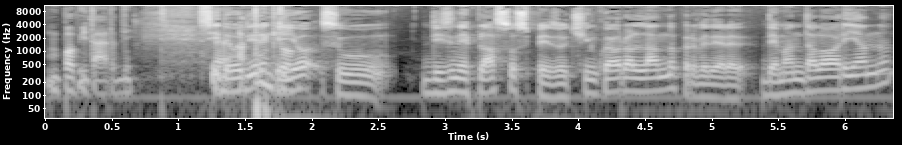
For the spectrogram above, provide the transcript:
un po' più tardi. Sì, eh, devo appunto... dire che io su Disney Plus ho speso 5 euro all'anno per vedere The Mandalorian,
